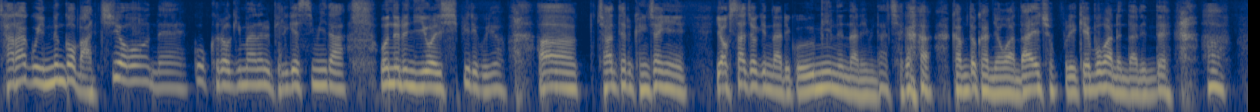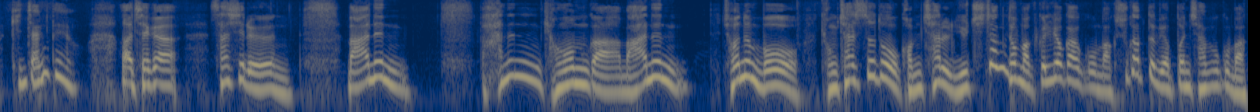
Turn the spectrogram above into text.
잘하고 있는 거 맞지요? 네, 꼭 그러기만을 빌겠습니다. 오늘은 2월 10일이고요. 아, 저한테는 굉장히 역사적인 날이고 의미 있는 날입니다. 제가 감독한 영화 나의 촛불이 개봉하는 날인데, 아, 긴장돼요. 아, 제가 사실은 많은, 많은 경험과 많은 저는 뭐 경찰서도 검찰을 유치장도 막 끌려가고 막 수갑도 몇 번 잡고 막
